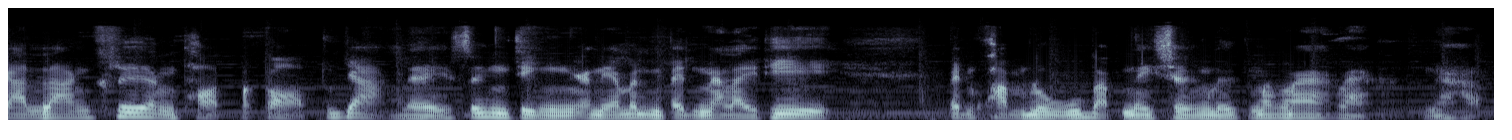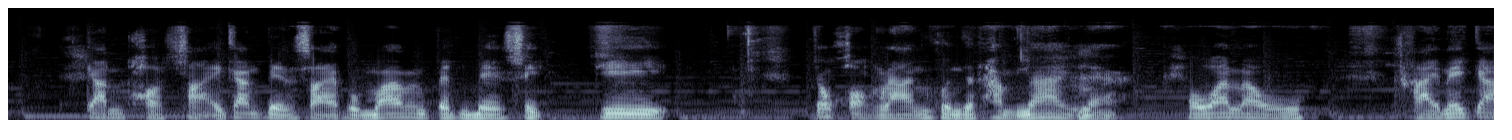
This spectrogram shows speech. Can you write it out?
การล้างเครื่องถอดประกอบทุกอย่างเลย ซึ่งจริงอันนี้มันเป็นอะไรที่ เป็นความรู้แบบในเชิงลึกมากๆแหละนะครับ การถอดสายการเปลี่ยนสายผมว่ามันเป็นเบสิกที่เจ้าของร้านควรจะทำได้อยู่แล้ว เพราะว่าเราขายในาฬิกา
